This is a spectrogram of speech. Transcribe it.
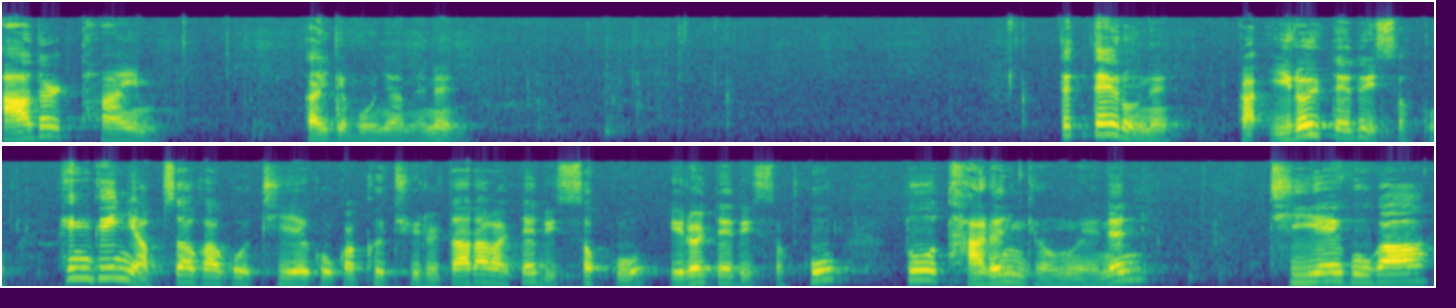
other time, 그러니까 이게 뭐냐면은 때때로는 그러니까 이럴 때도 있었고 펭귄이 앞서가고 디에고가 그 뒤를 따라갈 때도 있었고 이럴 때도 있었고 또 다른 경우에는 디에고가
